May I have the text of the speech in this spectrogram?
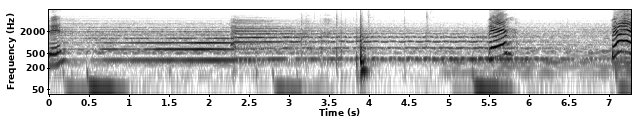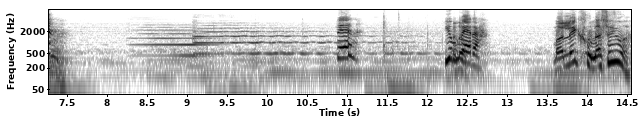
Ben? Ben? Ben! Ben! Yung Ano? pera. Malay ko, nasa iyo ah.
